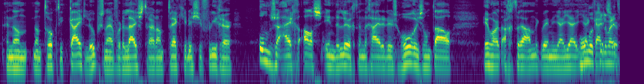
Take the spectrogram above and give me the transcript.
En dan, dan trok hij kite loops. Nou, voor de luisteraar, dan trek je dus je vlieger om zijn eigen as in de lucht. En dan ga je er dus horizontaal heel hard achteraan. Ik weet niet, ja, jij, 100 jij kilometer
